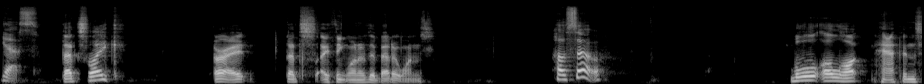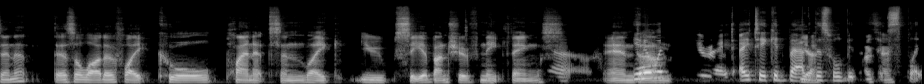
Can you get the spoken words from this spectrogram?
Yes. That's like, all right. That's I think one of the better ones. How so? Well, a lot happens in it. There's a lot of like cool planets, and like you see a bunch of neat things. Yeah. And You know what? um, You're right. I take it back. Yeah, This will be the okay. sixth place.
